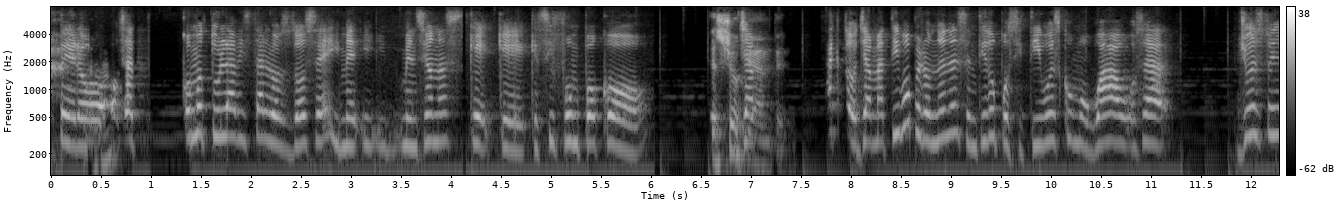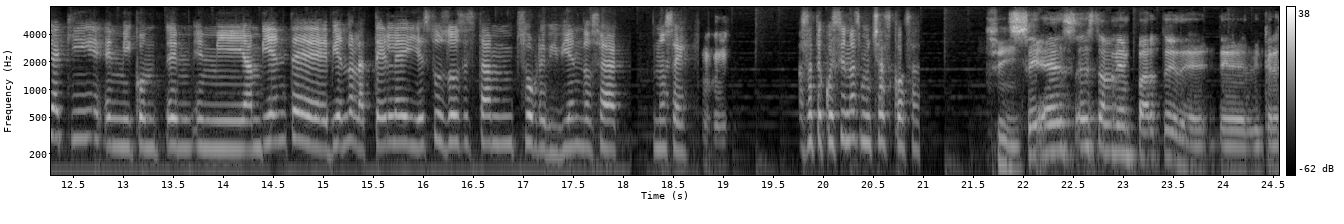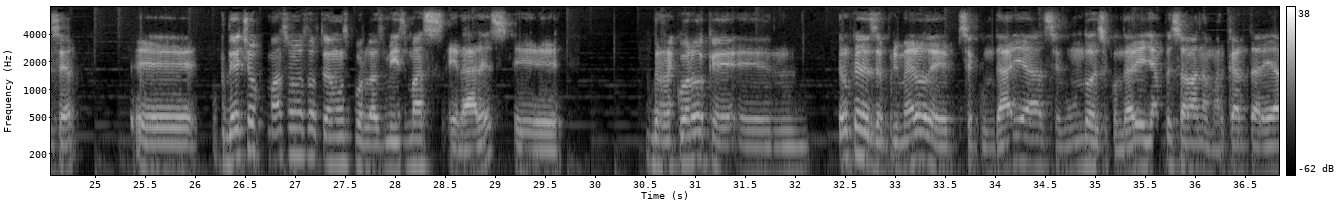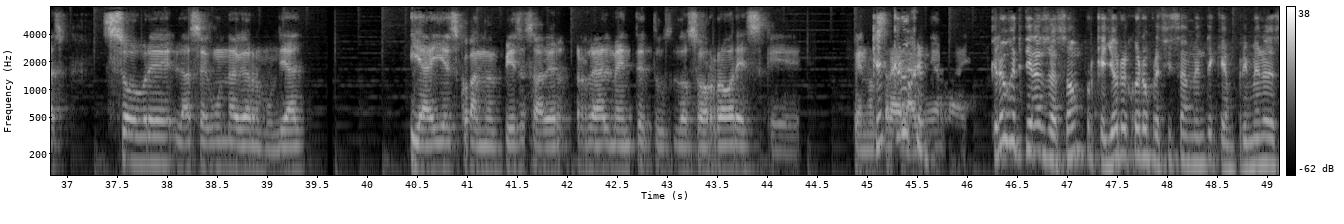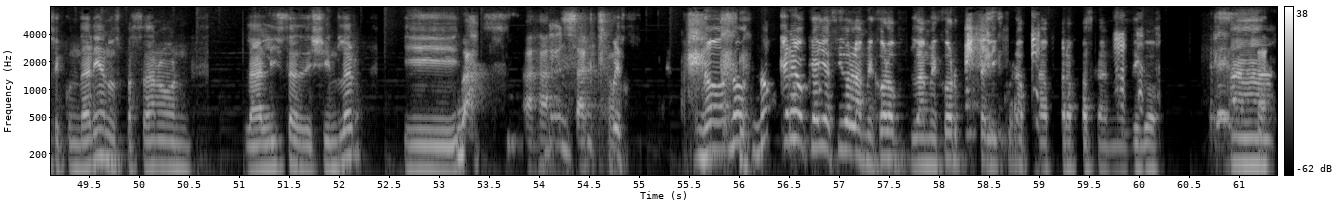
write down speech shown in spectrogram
pero, o sea, como tú la viste a los 12 y, me, mencionas que, que, que, sí fue un poco... Es choqueante. exacto, llamativo, pero no en el sentido positivo. Es como, wow, o sea, yo estoy aquí en mi, en, en mi ambiente viendo la tele y estos dos están sobreviviendo, o sea, no sé. O sea, te cuestionas muchas cosas. Sí, sí es, es también parte de, de crecer eh, de hecho, más o menos lo tenemos por las mismas edades. Eh, recuerdo que creo que desde primero de secundaria, segundo de secundaria, ya empezaban a marcar tareas sobre la Segunda Guerra Mundial. Y ahí es cuando empiezas a ver realmente tus, los horrores que, nos trae la guerra. Creo que tienes razón, porque yo recuerdo precisamente que en primero de secundaria nos pasaron la lista de Schindler y... Ajá, exacto. Pues, no, no, no creo que haya sido la mejor, la mejor película para, para pasarnos, digo. Ah,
